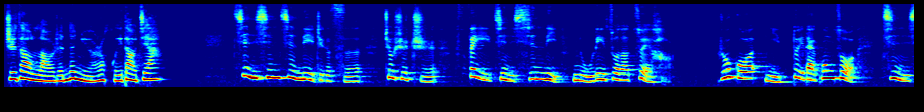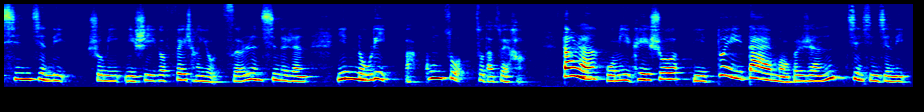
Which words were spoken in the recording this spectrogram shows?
直到老人的女儿回到家。尽心尽力这个词就是指费尽心力，努力做到最好。如果你对待工作尽心尽力，说明你是一个非常有责任心的人，你努力把工作做到最好。当然，我们也可以说你对待某个人尽心尽力，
